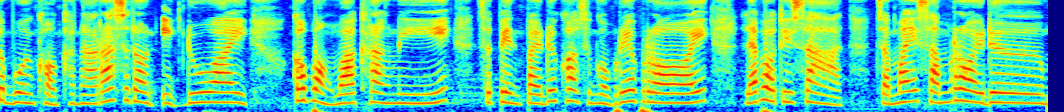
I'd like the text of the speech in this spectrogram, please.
ขบวนของคณะราษฎรอีกด้วย ก็หวังว่าครั้งนี้จะเป็นไปด้วยความสงบเรียบร้อย และประวัติศาสตร์จะไม่ซ้ำรอยเดิม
